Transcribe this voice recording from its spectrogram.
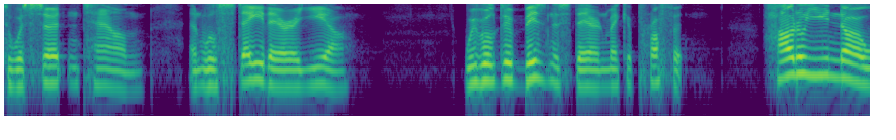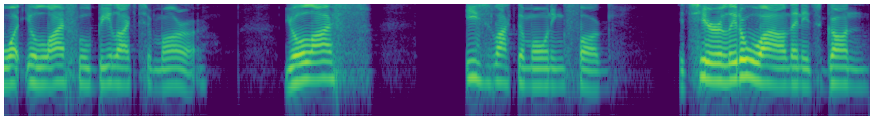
to a certain town and we'll stay there a year. We will do business there and make a profit. How do you know what your life will be like tomorrow? Your life is like the morning fog. It's here a little while, then it's gone.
